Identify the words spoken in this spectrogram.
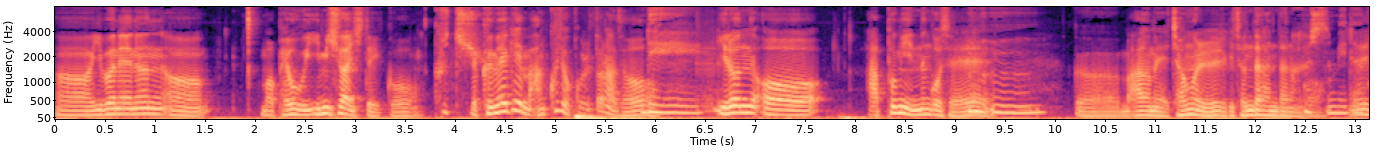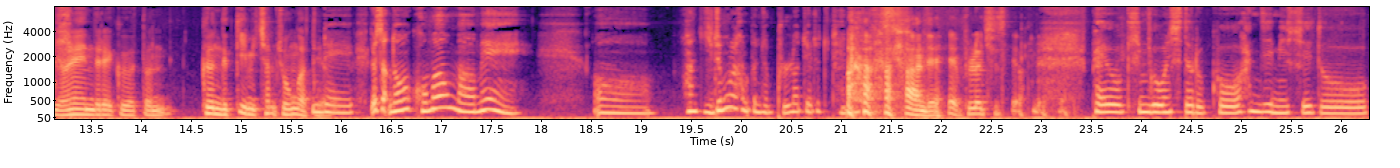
어 이번에는 어 뭐 배우 임시완 씨도 있고 그렇죠. 금액이 많고 적고를 떠나서 네. 이런 어 아픔이 있는 곳에 음. 그 마음의 정을 이렇게 전달한다는 그렇습니다. 거. 네, 연예인들의 그 어떤 그런 느낌이 참 좋은 것 같아요. 네. 그래서 너무 고마운 마음에, 어, 한 이름을 한번 좀 불러드려도 되나요? 아, 네, 불러주세요. 네. 배우 김고은 씨도 그렇고 한지민 씨도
